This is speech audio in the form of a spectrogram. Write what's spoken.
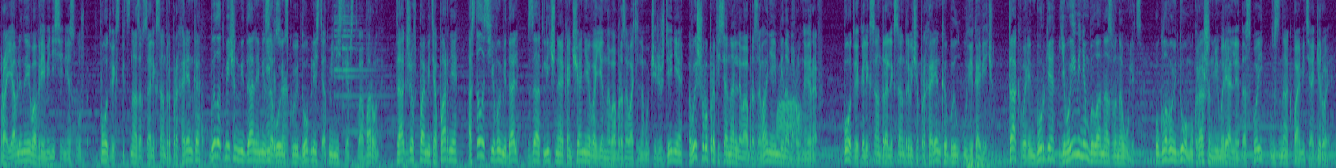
проявленные во время несения службы. Подвиг спецназовца Александра Прохоренко был отмечен медалями за воинскую доблесть от Министерства обороны. Также в память о парне осталась его медаль за отличное окончание военного образовательного учреждения высшего профессионального образования. Минобороны РФ. Подвиг Александра Александровича Прохоренко был увековечен. Так, в Оренбурге его именем была названа улица. Угловой дом украшен мемориальной доской в знак памяти о герое.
